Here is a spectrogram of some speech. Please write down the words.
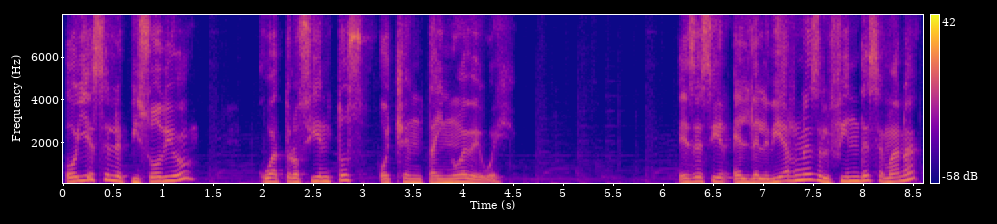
hoy es el episodio 489, güey. Es decir, el del viernes del fin de semana,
